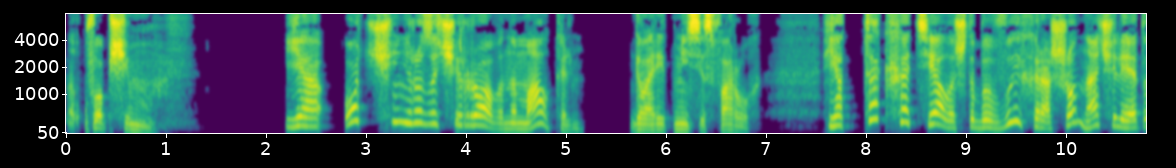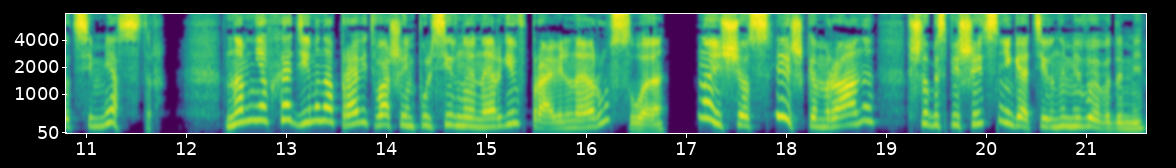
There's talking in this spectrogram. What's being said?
Ну, в общем... «Я очень разочарована, Малкольм», — говорит миссис Фарух. «Я так хотела, чтобы вы хорошо начали этот семестр. Нам необходимо направить вашу импульсивную энергию в правильное русло, но еще слишком рано, чтобы спешить с негативными выводами».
